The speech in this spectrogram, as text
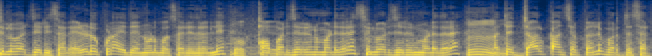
silver zari sir. ಎರಡು ಕೂಡ ಇದೆ ನೋಡ್ಬೋದು ಸರ್ ಇದರಲ್ಲಿ. ಕಾಪರ್ ಜರಿನು ಮಾಡಿದರೆ ಸಿಲ್ವರ್ ಜರಿನು ಮಾಡಿದ್ದಾರೆ. ಮತ್ತೆ ಜಾಲ್ ಕಾನ್ಸೆಪ್ಟ್ನಲ್ಲಿ ಬರುತ್ತೆ ಸರ್.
